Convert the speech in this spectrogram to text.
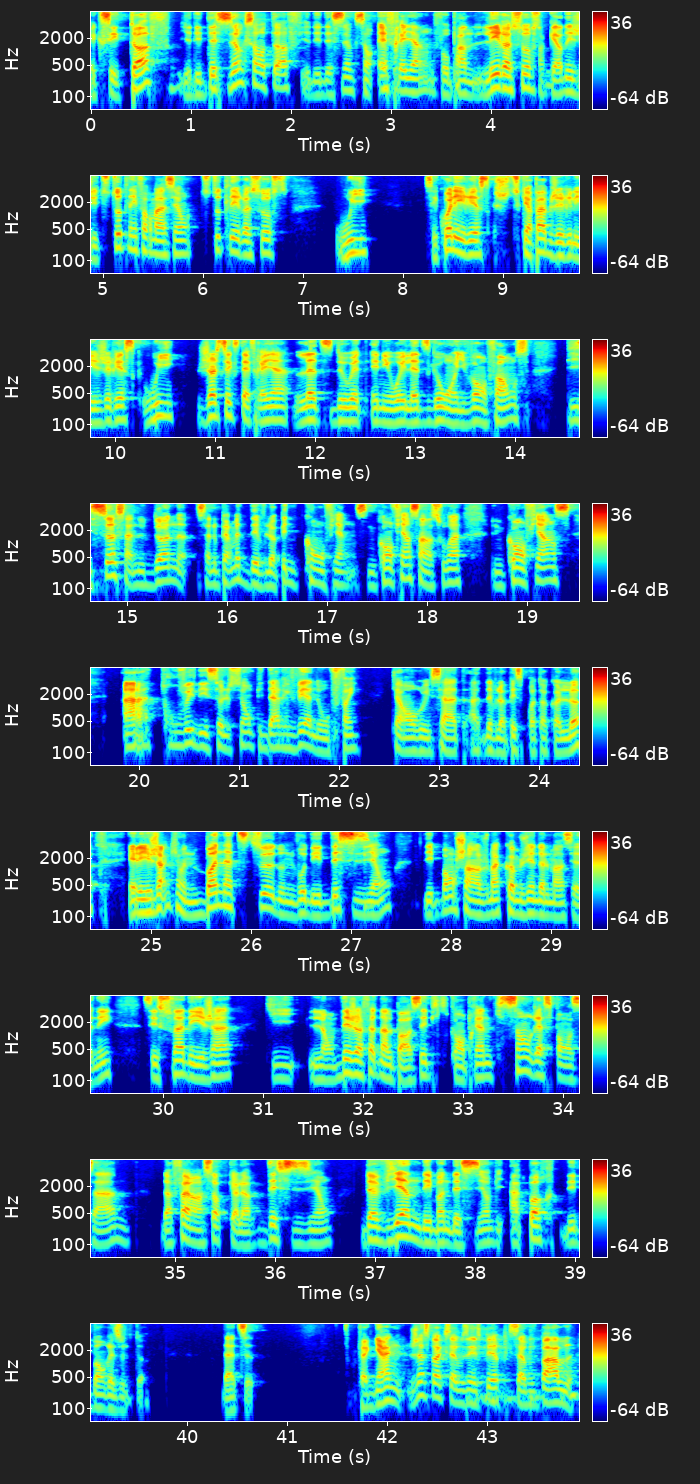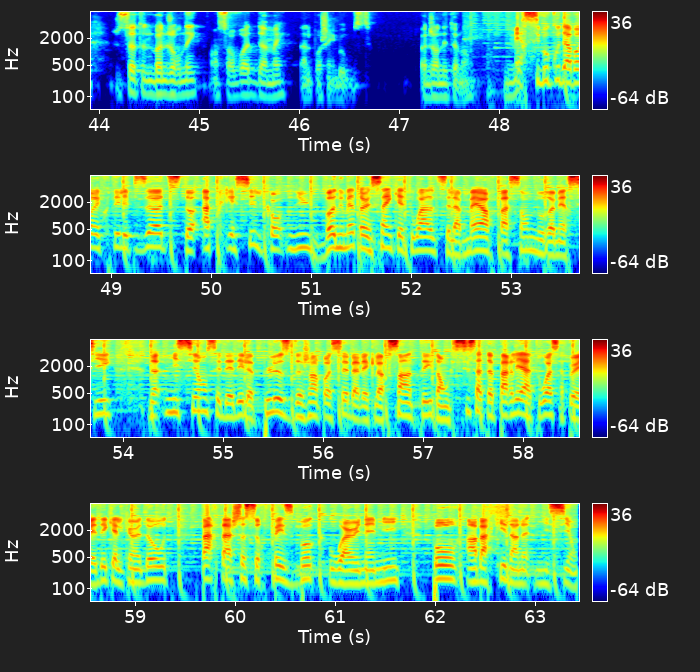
que c'est tough. Il y a des décisions qui sont tough. Il y a des décisions qui sont effrayantes. Il faut prendre les ressources. Regardez, j'ai toute l'information, toutes les ressources? Oui. C'est quoi les risques? Je suis capable de gérer les risques? Oui. Je le sais que c'est effrayant. Let's do it anyway. Let's go. On y va, on fonce. Puis ça, ça nous donne, ça nous permet de développer une confiance, une confiance en soi, une confiance à trouver des solutions puis d'arriver à nos fins quand on réussit à, développer ce protocole-là. Et les gens qui ont une bonne attitude au niveau des décisions, des bons changements, comme je viens de le mentionner, c'est souvent des gens qui l'ont déjà fait dans le passé puis qui comprennent qu'ils sont responsables de faire en sorte que leurs décisions deviennent des bonnes décisions puis apportent des bons résultats. That's it. Fait que gang, j'espère que ça vous inspire et que ça vous parle. Je vous souhaite une bonne journée. On se revoit demain dans le prochain Boost. Bonne journée tout le monde. Merci beaucoup d'avoir écouté l'épisode. Si tu as apprécié le contenu, va nous mettre un 5 étoiles. C'est la meilleure façon de nous remercier. Notre mission, c'est d'aider le plus de gens possible avec leur santé. Donc, si ça te parlait à toi, ça peut aider quelqu'un d'autre. Partage ça sur Facebook ou à un ami pour embarquer dans notre mission.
